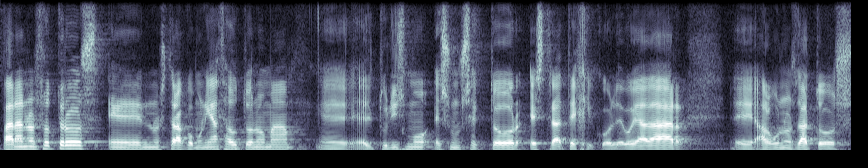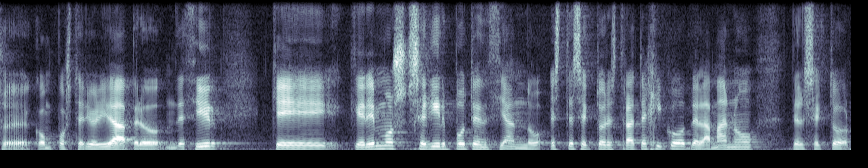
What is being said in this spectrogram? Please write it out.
Para nosotros, en nuestra comunidad autónoma, eh, el turismo es un sector estratégico. Le voy a dar algunos datos con posterioridad, pero decir que queremos seguir potenciando este sector estratégico de la mano del sector.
